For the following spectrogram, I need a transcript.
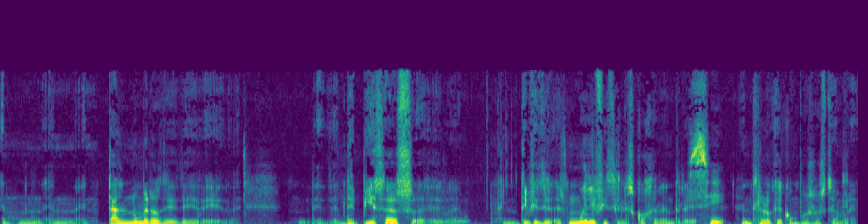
en, en- en tal número de, de, de- de- de piezas eh, difícil, es muy difícil escoger entre, Sí. entre lo que compuso este hombre.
